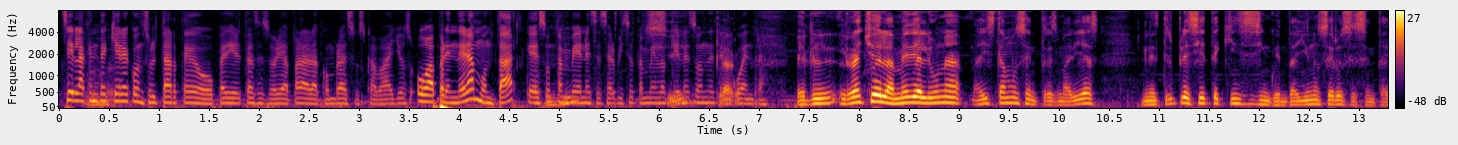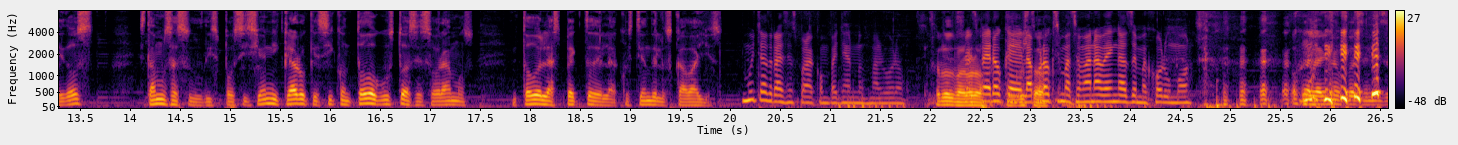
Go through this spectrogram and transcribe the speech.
Si la gente quiere consultarte o pedirte asesoría para la compra de sus caballos o aprender a montar, que eso también, ese servicio también lo tienes, ¿dónde te claro. encuentra? En el, rancho de la Media Luna, ahí estamos en Tres Marías, en el triple 715-51062. Estamos a su disposición y claro que sí, con todo gusto asesoramos en todo el aspecto de la cuestión de los caballos. Muchas gracias por acompañarnos, Malboro. Saludos, Malboro. Espero que la próxima semana vengas de mejor humor. Ojalá y no pasen esas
